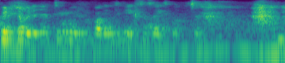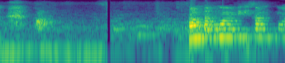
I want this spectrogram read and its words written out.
পেটটা বেড়ে যাচ্ছে বলে ওই জন্য কদিন থেকে এক্সারসাইজ করছে। শান্ত ঘুমাও টিভি শান্ত ঘুমাও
